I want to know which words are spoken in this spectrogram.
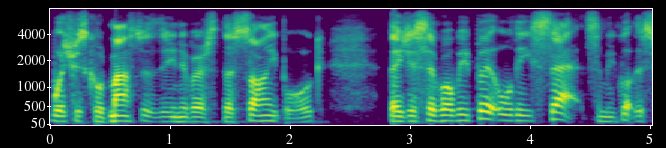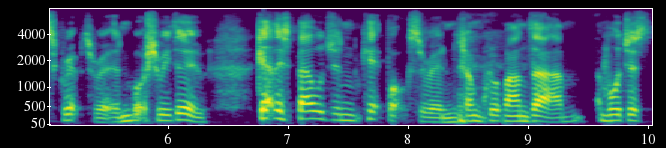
which was called Masters of the Universe: The Cyborg, they just said, "Well, we've built all these sets and we've got this script written. What should we do? Get this Belgian kickboxer in, Jean-Claude Van Damme, and we'll just."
